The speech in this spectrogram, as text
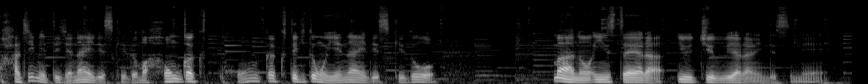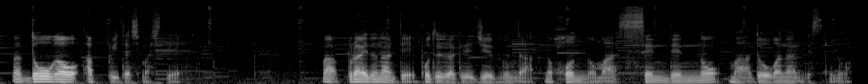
初めてじゃないですけど、まあ、本格本格的とも言えないですけどまああのインスタやら YouTube やらにですね、まあ、動画をアップいたしまして「まあ、プライドなんてポテトだけで十分だ」の本のまあ宣伝のまあ動画なんですけど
